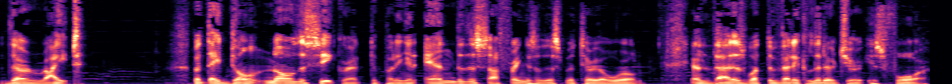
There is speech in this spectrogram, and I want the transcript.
they're right. But they don't know the secret to putting an end to the sufferings of this material world. And that is what the Vedic literature is for.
